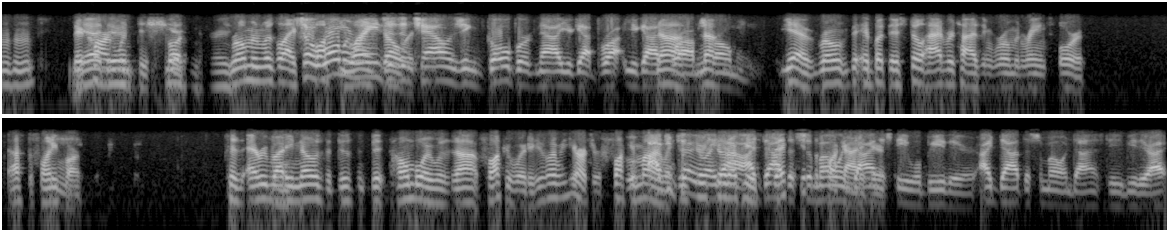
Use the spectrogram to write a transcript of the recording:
Mm-hmm. Their Yeah, card dude. went to shit. Fucking crazy. Roman was like, so "Fuck Roman you, Reigns isn't challenging Goldberg now. You got Bro- you got No, Braun no. Strowman. Yeah, Ro- but they're still advertising Roman Reigns for it. That's the funny Hmm. part. Because everybody knows that this that homeboy was not fucking with it. He's like, well, "You're out your fucking I mind." can Like, tell you right now, I doubt the Get the Samoan dynasty will be there. I doubt the Samoan dynasty will be there. I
